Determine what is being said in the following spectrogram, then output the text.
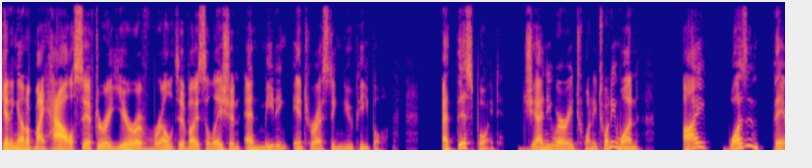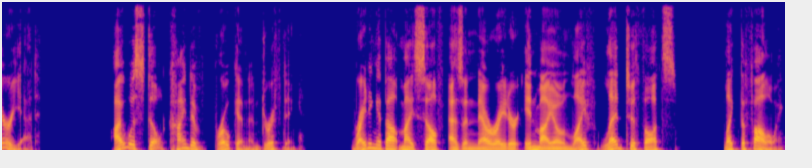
getting out of my house after a year of relative isolation, and meeting interesting new people. At this point, January 2021, I wasn't there yet. I was still kind of broken and drifting. Writing about myself as a narrator in my own life led to thoughts like the following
